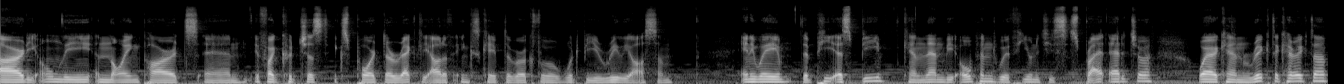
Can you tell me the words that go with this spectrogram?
are the only annoying parts and if I could just export directly out of Inkscape the workflow would be really awesome. Anyway, the PSB can then be opened with Unity's sprite editor where I can rig the character.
